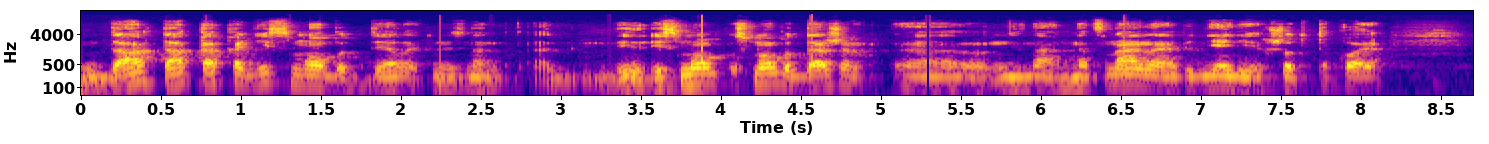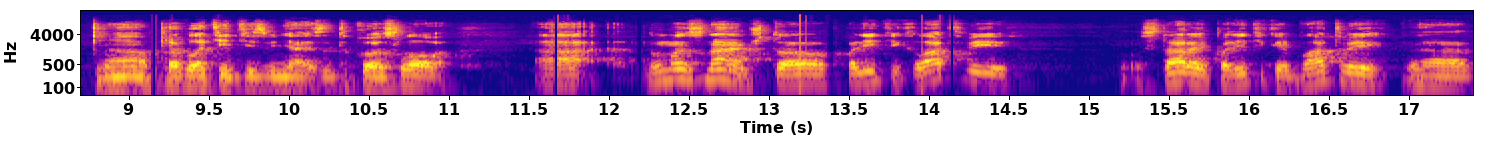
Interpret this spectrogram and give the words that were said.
да, так, как они смогут делать, не знаю, и, и смог, смогут даже, э, не знаю, национальное объединение, что-то такое э, проглотить, извиняюсь за такое слово. А, ну, мы знаем, что политика Латвии, старой политикой Латвии, э,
